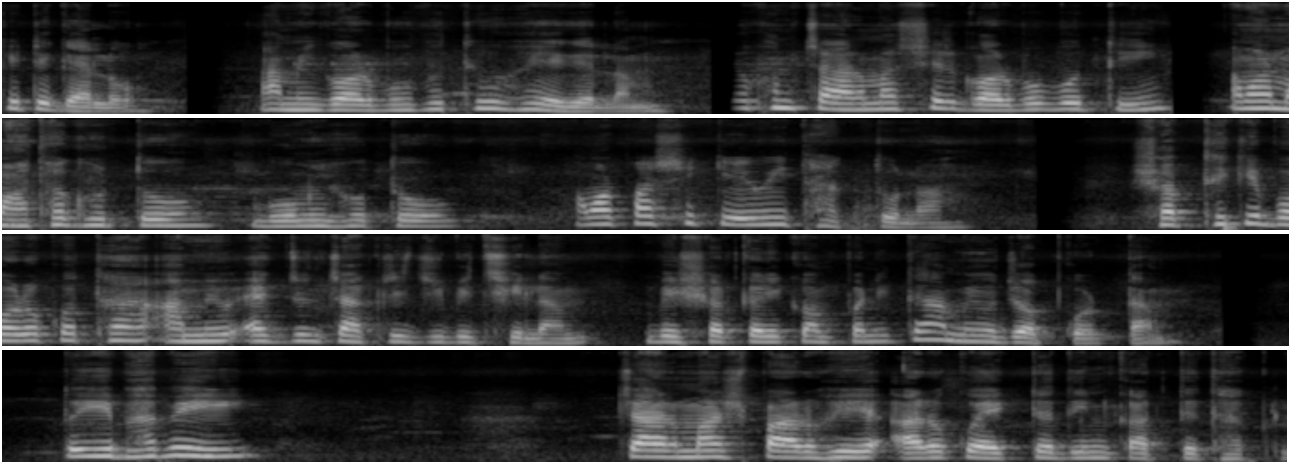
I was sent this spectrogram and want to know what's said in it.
কেটে গেল। আমি গর্ভবতীও হয়ে গেলাম। যখন চার মাসের গর্ভবতী, আমার মাথা ঘুরতো, বমি হতো, আমার পাশে কেউই থাকতো না। সব থেকে বড় কথা, আমিও একজন চাকরিজীবী ছিলাম। বেসরকারি কোম্পানিতে আমিও জব করতাম। তো এভাবেই চার মাস পার হয়ে আরও কয়েকটা দিন কাটতে থাকল।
